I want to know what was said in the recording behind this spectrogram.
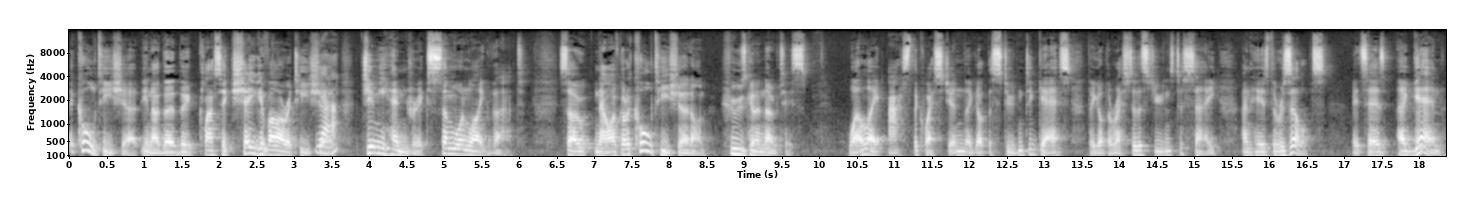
A cool t shirt, you know, the, the classic Che Guevara t shirt, Yeah. Jimi Hendrix, someone like that. So now I've got a cool t shirt on. Who's going to notice? Well, they asked the question, they got the student to guess, they got the rest of the students to say, and here's the results. It says, again,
